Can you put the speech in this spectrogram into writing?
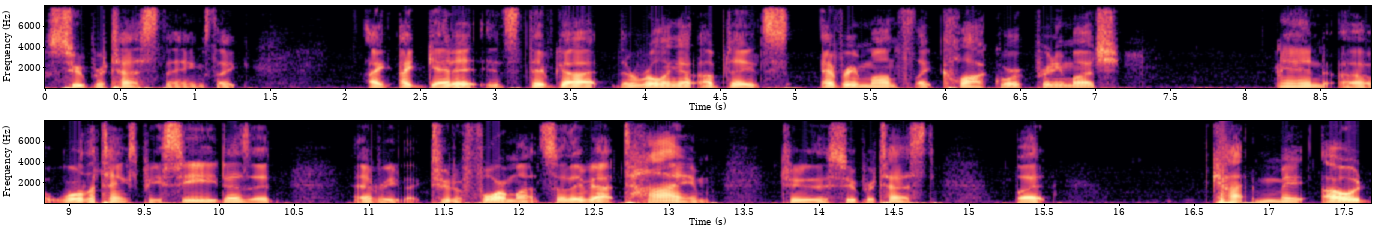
super test things. Like, I I get it. It's they've got they're rolling out updates every month, like clockwork, pretty much. And uh, World of Tanks PC does it every like two to four months, so they've got time to do the super test. But I would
